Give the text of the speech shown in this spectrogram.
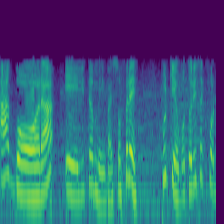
Agora, ele também vai sofrer. Porque o motorista que for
